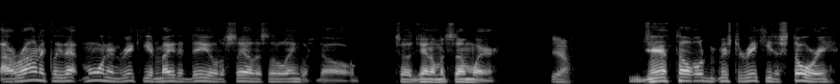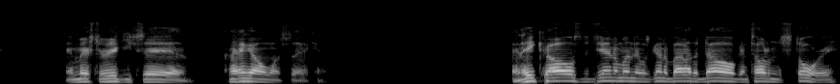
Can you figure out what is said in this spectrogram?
Ironically, that morning, Ricky had made a deal to sell this little English dog to a gentleman somewhere. Yeah. Jeff told Mr. Ricky the story, and Mr. Ricky said, Hang on one second. And he calls the gentleman that was going to buy the dog and told him the story.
